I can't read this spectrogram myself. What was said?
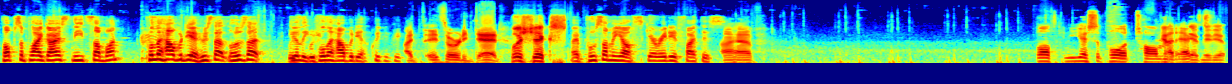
Top supply guys need someone. Pull a halberdier. Who's that? Who's that? Dilly, pull a halberdier. Quick, quick, quick. I, it's already dead. Push X. Hey, pull something else. Get ready to fight this. I have. Both, can you go support Tom Yep, at X? yep, yep, yep.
